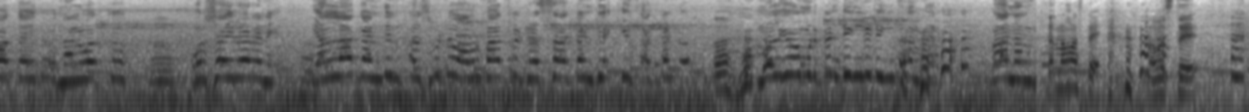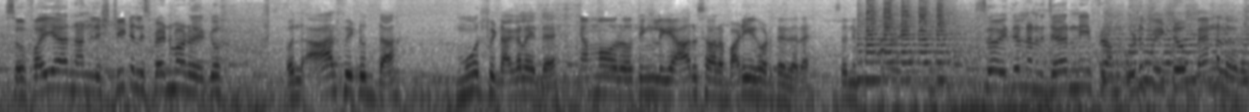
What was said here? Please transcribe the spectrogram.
ಮೂವತ್ತೈದು ನಲ್ವತ್ತು ವರ್ಷ ಇರೋರೇನೆ. ಎಲ್ಲ ಗಂಡಿನ ಕಳಿಸ್ಬಿಟ್ಟು ಅವ್ರ ಮಾತ್ರ ಡ್ರೆಸ್ ಹಾಕೊಂಡು ಲೆಗ್ಗಿನ್ಸ್ ಹಾಕೊಂಡು ಮಲ್ಗೆ ಮುಡ್ಕೊಂಡು ಡಿಂಗ್ ಡಿಂಗ್. ಬಾ ನನ್ ಸರ್ ನಮಸ್ತೆ. ನಮಸ್ತೆ. ಸೊ ಫೈವ್ ಆರ್ ನಾನು ಇಲ್ಲಿ ಸ್ಟ್ರೀಟಲ್ಲಿ ಸ್ಪೆಂಡ್ ಮಾಡಬೇಕು. ಒಂದು ಆರು ಫೀಟ್ ಉದ್ದ ಮೂರು ಫೀಟ್ ಅಗಲ ಇದೆ. ಅಮ್ಮವರು ತಿಂಗಳಿಗೆ ಆರು ಸಾವಿರ ಬಾಡಿಗೆ ಕೊಡ್ತಾ ಇದ್ದಾರೆ ಸೊ ನಿಮ್ಮ ಸೊ ಇದ್ರಲ್ಲಿ ನನ್ನ journey from Udupi to Bangalore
